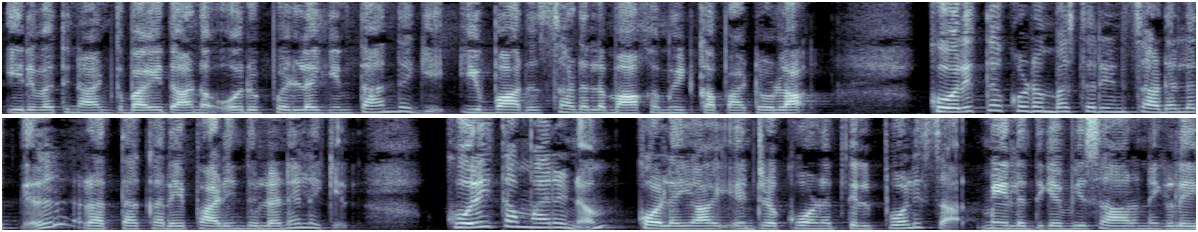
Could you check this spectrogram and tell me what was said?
இருபத்தி நான்கு வயதான ஒரு பிள்ளையின் தந்தையை இவ்வாறு சடலமாக மீட்கப்பட்டுள்ளார். குறித்த குடும்பஸ்தரின் சடலத்தில் இரத்தக்கரை படிந்துள்ள நிலையில் குறித்த மரணம் கொலையாய் என்ற கோணத்தில் போலீசார் மேலதிக விசாரணைகளை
